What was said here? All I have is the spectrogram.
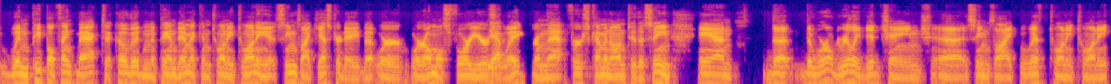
when people think back to COVID and the pandemic in 2020, it seems like yesterday, but we're we're almost four years yep. away from that first coming onto the scene, and the the world really did change. Uh, it seems like with 2020,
